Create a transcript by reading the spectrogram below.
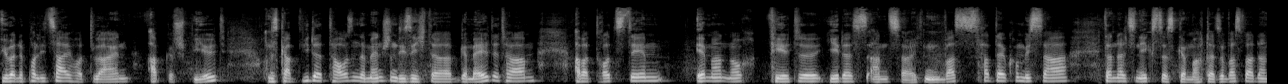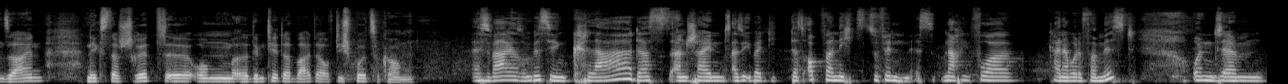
über eine Polizeihotline abgespielt. Und es gab wieder tausende Menschen, die sich da gemeldet haben, aber trotzdem immer noch fehlte jedes Anzeichen. Was hat der Kommissar dann als nächstes gemacht? Also was war dann sein nächster Schritt, äh, um äh, dem Täter weiter auf die Spur zu kommen? Es war ja so ein bisschen klar, dass anscheinend also über die, das Opfer nichts zu finden ist. Nach wie vor keiner wurde vermisst. Und ähm,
